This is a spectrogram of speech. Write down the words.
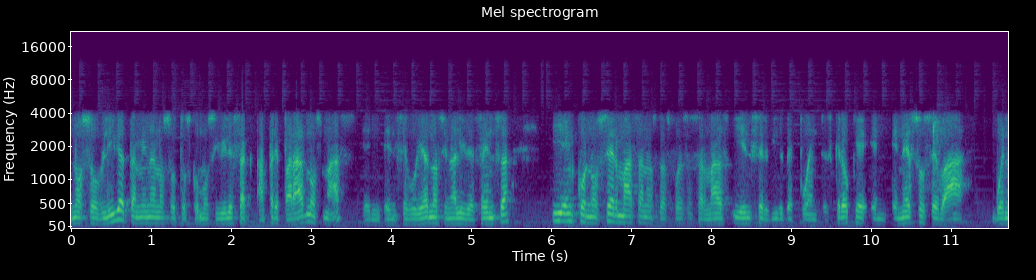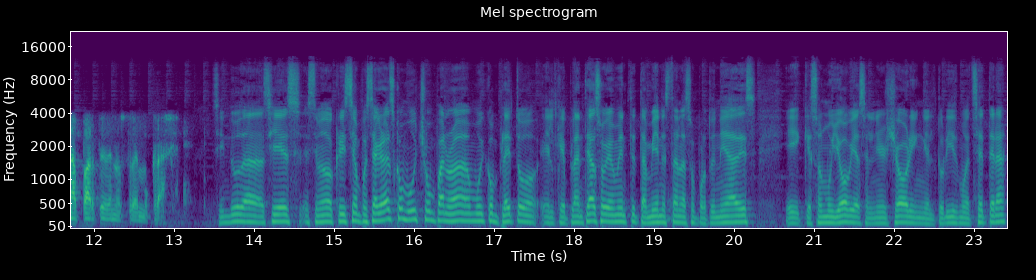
nos obliga también a nosotros como civiles a, prepararnos más en, seguridad nacional y defensa y en conocer más a nuestras Fuerzas Armadas y en servir de puentes. Creo que en eso se va buena parte de nuestra democracia. Sin duda, así es, estimado Cristian. Pues te agradezco mucho, un panorama muy completo. El que planteas, obviamente, también están las oportunidades eh, que son muy obvias, el nearshoring, el turismo, etcétera.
